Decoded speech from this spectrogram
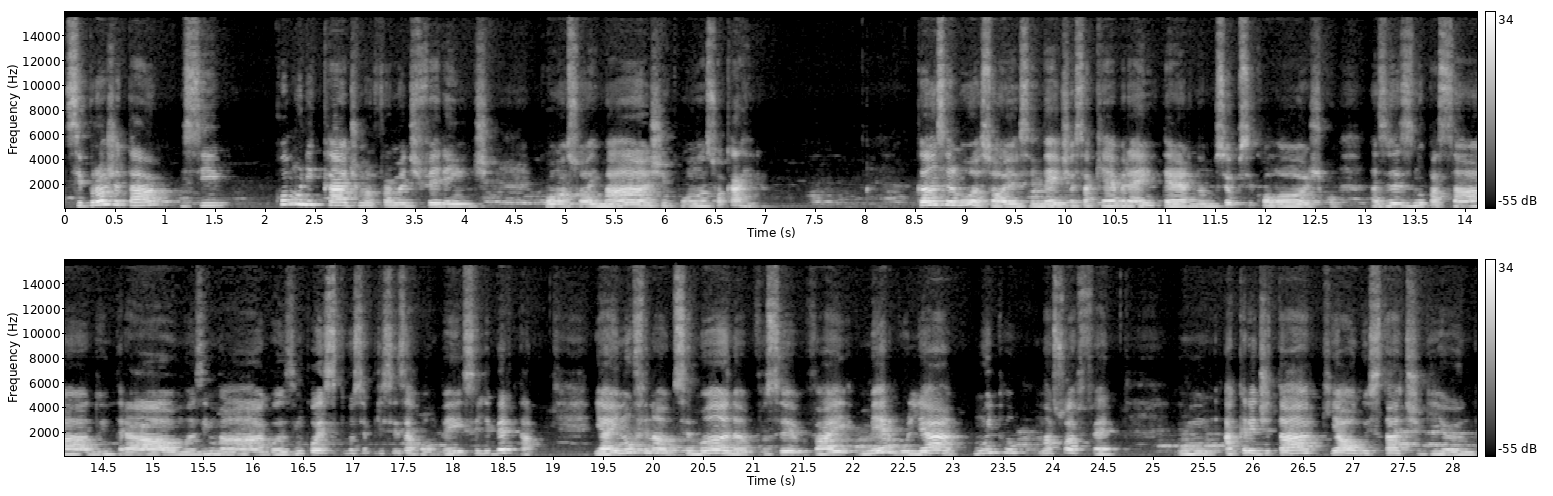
se projetar e se comunicar de uma forma diferente com a sua imagem, com a sua carreira. Câncer, lua, sol e ascendente, essa quebra é interna no seu psicológico, às vezes no passado, em traumas, em mágoas, em coisas que você precisa romper e se libertar. E aí no final de semana você vai mergulhar muito na sua fé, em acreditar que algo está te guiando,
